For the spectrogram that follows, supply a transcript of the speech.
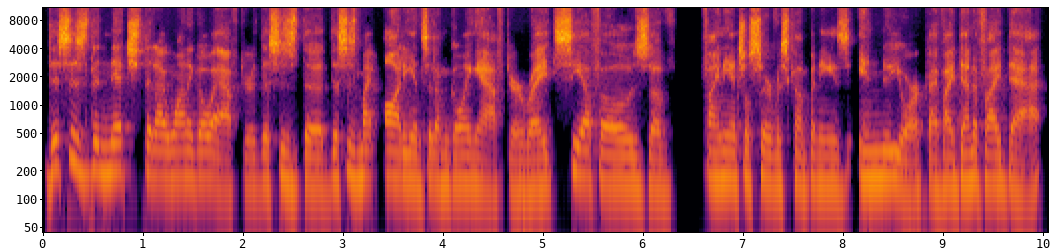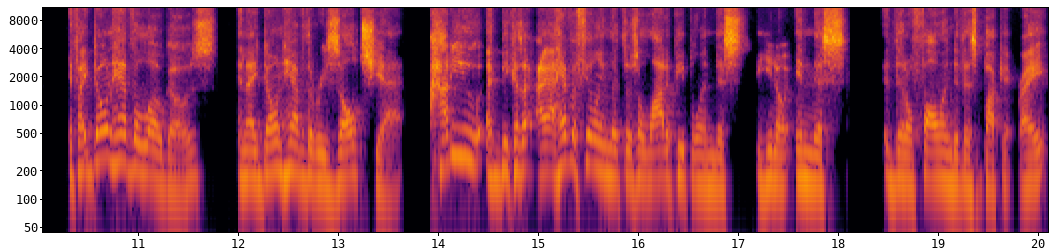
This is the niche that I want to go after. This is the this is my audience that I'm going after, right? CFOs of financial service companies in New York. I've identified that. If I don't have the logos and I don't have the results yet, how do you, because I have a feeling that there's a lot of people in this, you know, in this that'll fall into this bucket, right?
